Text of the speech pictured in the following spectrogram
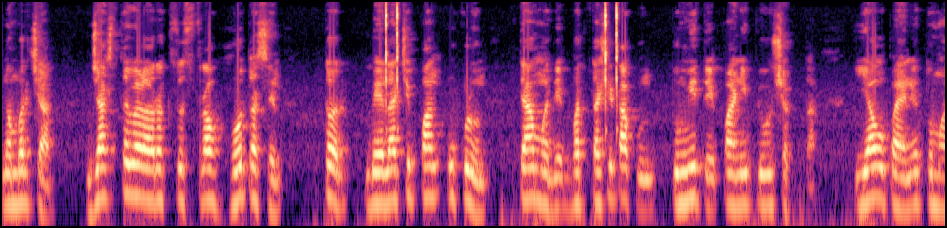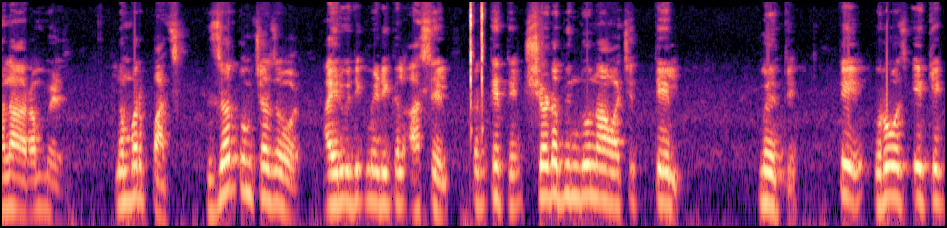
नंबर चार जास्त वेळा रक्तस्राव होत असेल तर बेलाचे पान उकळून त्यामध्ये बत्ताशी टाकून तुम्ही ते पाणी पिऊ शकता. या उपायाने तुम्हाला आराम मिळेल. नंबर पाच जर तुमच्याजवळ आयुर्वेदिक मेडिकल असेल तर तेथे षडबिंदू नावाचे तेल मिळते. ते रोज एक एक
